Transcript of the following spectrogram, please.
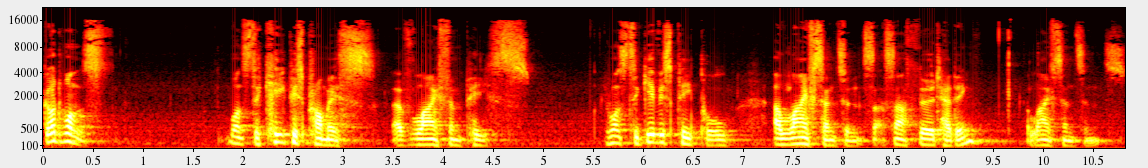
God wants, wants to keep his promise of life and peace. He wants to give his people a life sentence. That's our third heading, a life sentence.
